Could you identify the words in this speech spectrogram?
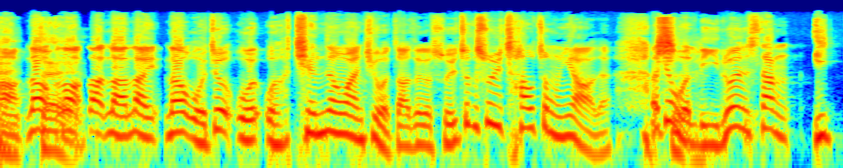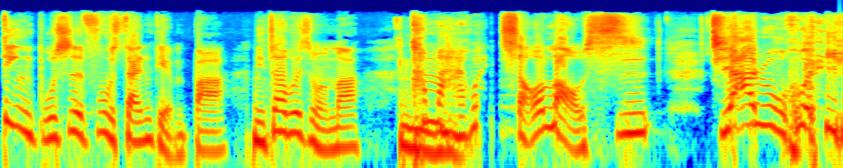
好，那那那那那那我就我我千真万确，我知道这个数据，这个数据超重要的，而且我理论上一定不是负三点八，你知道为什么吗？他们还会找老师加入会员。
